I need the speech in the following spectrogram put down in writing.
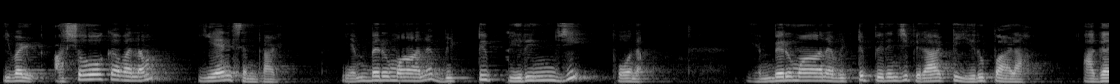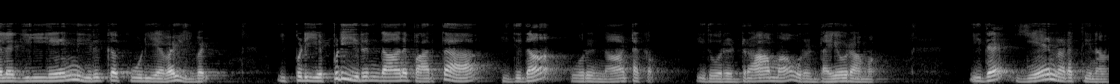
இவள் அசோகவனம் ஏன் சென்றாள்? எம்பெருமான விட்டு பிரிஞ்சு போனான். எம்பெருமான விட்டு பிரிஞ்சு பிராட்டி இருப்பாளா? அகலகில்லேன்னு இருக்கக்கூடியவள் இவள். இப்படி எப்படி இருந்தான்னு பார்த்தா இதுதான் ஒரு நாடகம். இது ஒரு டிராமா ஒரு டயோராமா. இதை ஏன் நடத்தினா?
